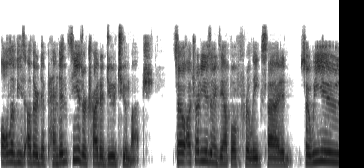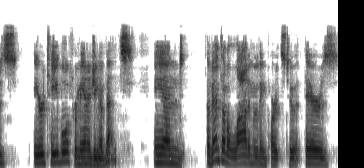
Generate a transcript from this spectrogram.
all of these other dependencies or try to do too much. So I'll try to use an example for LeagueSide. So we use Airtable for managing events. And events have a lot of moving parts to it. There's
